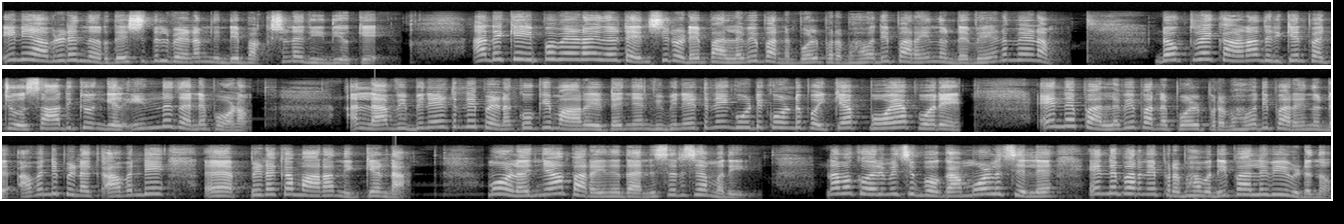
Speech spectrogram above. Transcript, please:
ഇനി അവരുടെ നിർദ്ദേശത്തിൽ വേണം നിന്റെ ഭക്ഷണ രീതിയൊക്കെ. അതൊക്കെ ഇപ്പോൾ വേണോ എന്ന ടെൻഷനോടെ പല്ലവി പറഞ്ഞപ്പോൾ പ്രഭാവതി പറയുന്നുണ്ട് വേണം വേണം. ഡോക്ടറെ കാണാതിരിക്കാൻ പറ്റുമോ സാധിക്കുമെങ്കിൽ ഇന്ന് തന്നെ പോണം. അല്ല വിപിനേട്ടന്റെ പിണക്കൊക്കെ മാറിയിട്ട് ഞാൻ വിപിനേട്ടനെയും കൂട്ടി കൊണ്ട് പൊയ്ക്കാ പോയാ പോരെ? എന്നെ പല്ലവി പറഞ്ഞപ്പോൾ പ്രഭാവതി പറയുന്നുണ്ട് അവന്റെ പിണക്ക് അവന്റെ പിണക്കം മാറാൻ നിൽക്കണ്ട മോൾ ഞാൻ പറയുന്നത് അനുസരിച്ചാ മതി. നമുക്ക് ഒരുമിച്ച് പോകാം മോൾ ചെല്ല് എന്ന് പറഞ്ഞ് പ്രഭാവതി പല്ലവി വിടുന്നു.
